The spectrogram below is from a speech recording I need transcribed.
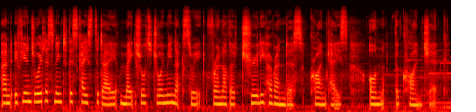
And if you enjoyed listening to this case today, make sure to join me next week for another truly horrendous crime case on The Crime Chick.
